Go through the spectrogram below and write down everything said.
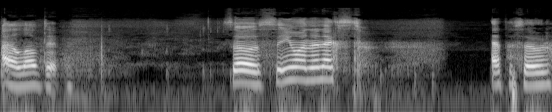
I loved it. So, see you on the next episode.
